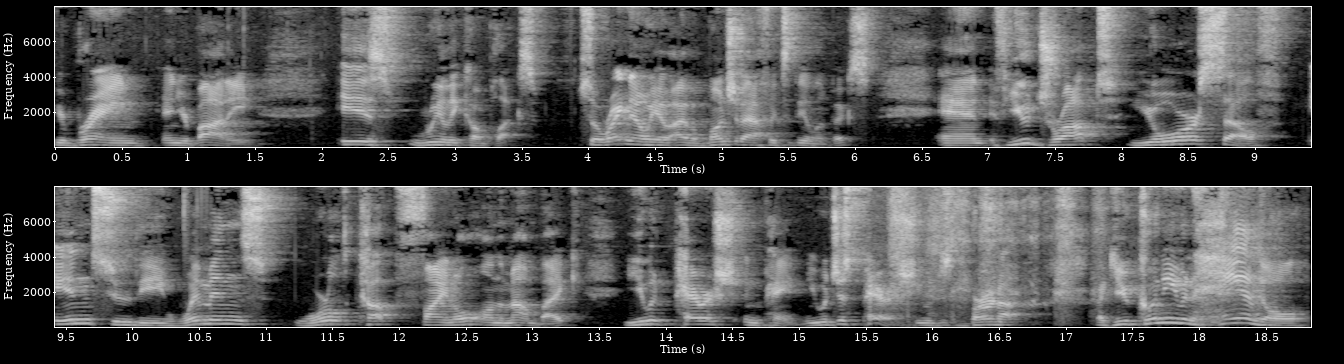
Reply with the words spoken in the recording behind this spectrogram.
your brain, and your body is really complex. So right now we have, I have a bunch of athletes at the Olympics, and if you dropped yourself into the women's World Cup final on the mountain bike, you would perish in pain. You would just perish. You would just burn up. Like you couldn't even handle.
